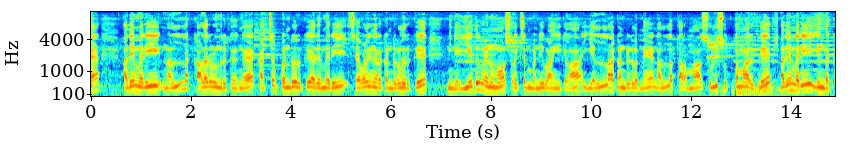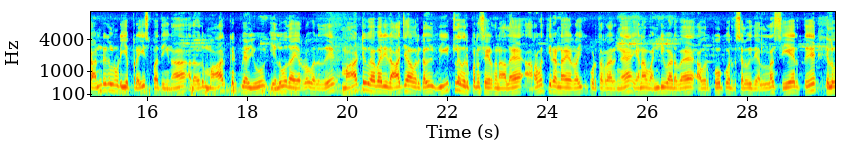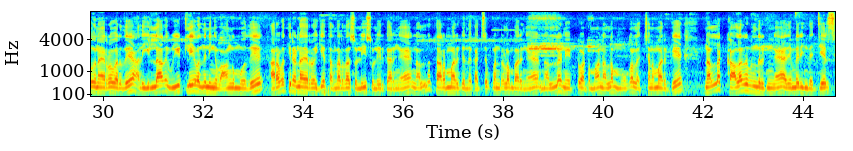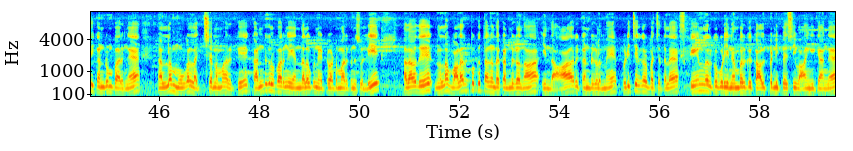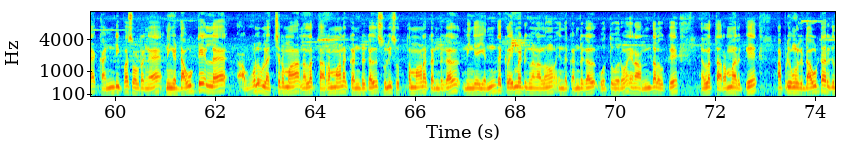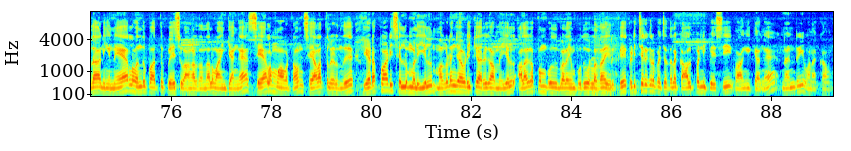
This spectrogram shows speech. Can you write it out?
அதே மாதிரி நல்ல கலர் விழுந்திருக்குங்க. கச்சப் கன்றும் இருக்குது அதே மாதிரி செவலை நிற கன்றுகளும் இருக்குது நீங்கள் எது வேணுமோ செலெக்ஷன் பண்ணி வாங்கிக்கலாம். எல்லா கன்றுகளுமே நல்ல தரமாக சுழி சுத்தமாக இருக்குது அதே மாதிரி இந்த கன்றுகளுடைய ப்ரைஸ் பார்த்தீங்கன்னா அதாவது மார்க்கெட் வேல்யூ எழுபதாயிரம் ரூபா வருது. மாட்டு வியாபாரி ராஜா அவர்கள் வீட்டில் விற்பனை செய்கிறதுனால அறுபத்தி ரெண்டாயிரம் ரூபாய்க்கு கொடுத்துட்றாருங்க ஏன்னா வண்டி வாடகை அவர் போக்குவரத்து செலவு இது எல்லாம் சேர்த்து எழுபதனாயிரம் ரூபா வருது. அது இல்லாத வீட்லேயே வந்து நீங்கள் வாங்கும்போது அறுபத்தி ரெண்டாயிரம் ரூபாய்க்கே தந்துறதா சொல்லி சொல்லியிருக்காருங்க. நல்ல தரமாக இருக்குது இந்த கச்சப் கன்றுலாம் பாருங்கள் நல்ல நெட்டுவாட்டமாக நல்ல முக லட்சணமாக இருக்குது நல்ல கலர் இருந்திருக்குங்க. அதேமாரி இந்த ஜெர்சி கன்றும் பாருங்கள் நல்ல முக லட்சணமாக இருக்குது கன்றுகள் பாருங்கள் எந்த அளவுக்கு நெட்டுவாட்டமாக இருக்குன்னு சொல்லி. அதாவது நல்லா வளர்ப்புக்கு தகுந்த கன்றுகள் தான் இந்த ஆறு கன்றுகளுமே. பிடிச்சிருக்கிற பட்சத்தில் ஸ்க்ரீனில் இருக்கக்கூடிய நம்பருக்கு கால் பண்ணி பேசி வாங்கிக்காங்க. கண்டிப்பாக சொல்கிறேங்க நீங்கள் டவுட்டே இல்லை. அவ்வளவு லட்சணமாக நல்ல தரமான கன்றுகள் சுழி சுத்தமான கன்றுகள். நீங்கள் எந்த கிளைமேட்டுக்கு வேணாலும் இந்த கன்றுகள் ஒத்து வரும். ஏன்னா அந்த அளவுக்கு நல்ல தரமாக இருக்குது அப்படி உங்களுக்கு டவுட்டாக இருக்குதா நீங்கள் நேரில் வந்து பார்த்து பேசி வாங்குறதா இருந்தாலும் வாங்கிக்காங்க. சேலம் மாவட்டம் சேலத்திலிருந்து எடப்பாடி செல்லும் வழியில் மகுடஞ்சாவடிக்கு அருகாமையில் அழகப்பம் புதுபாளையம் புதூரில் தான் இருக்குது பிடிச்சிருக்கிற பட்சத்தில் கால் பண்ணி பேசி வாங்கிக்காங்க. நன்றி வணக்கம்.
